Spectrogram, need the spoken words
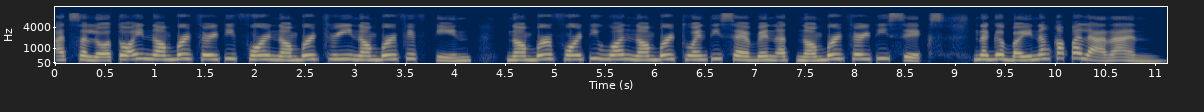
at sa loto ay number 34, number 3, number 15, number 41, number 27 at number 36, nagabay ng kapalaran.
